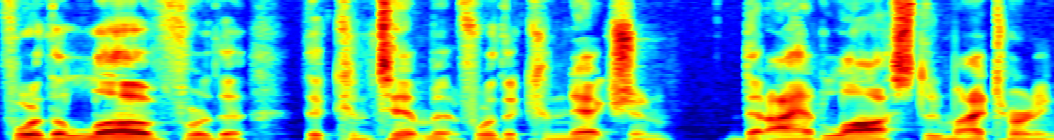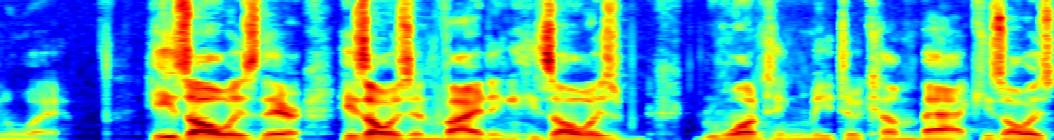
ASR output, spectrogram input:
for the love, for the the contentment, for the connection that I had lost through my turning away. He's always there. He's always inviting. He's always wanting me to come back. He's always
